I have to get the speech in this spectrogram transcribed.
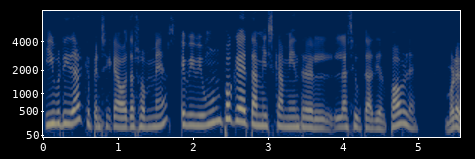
híbrida, que penso que cada volta som més, que vivim un poquet a mig camí entre el, la ciutat i el poble. Veure,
